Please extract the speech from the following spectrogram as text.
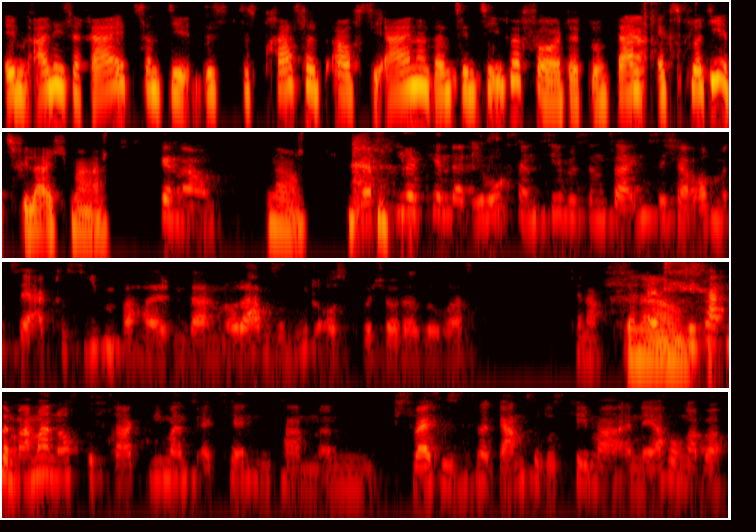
Eben all diese Reize, und die, das, das prasselt auf sie ein und dann sind sie überfordert und dann ja. explodiert es vielleicht mal. Genau. genau. Ja, viele Kinder, die hochsensibel sind, zeigen sich ja auch mit sehr aggressivem Verhalten dann oder haben so Wutausbrüche oder sowas. Genau. genau. Ähm, ich hatte Mama noch gefragt, wie man es erkennen kann. Ähm, ich weiß, es ist nicht ganz so das Thema Ernährung, aber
